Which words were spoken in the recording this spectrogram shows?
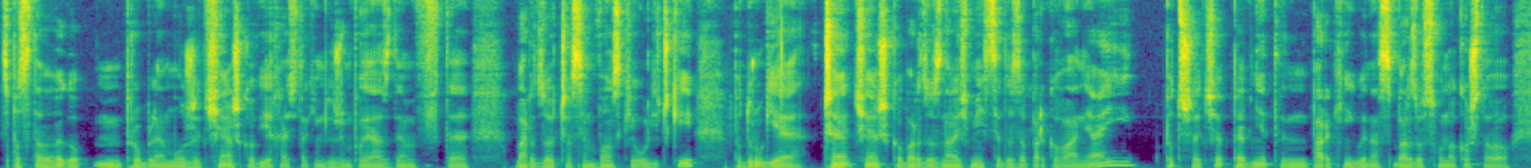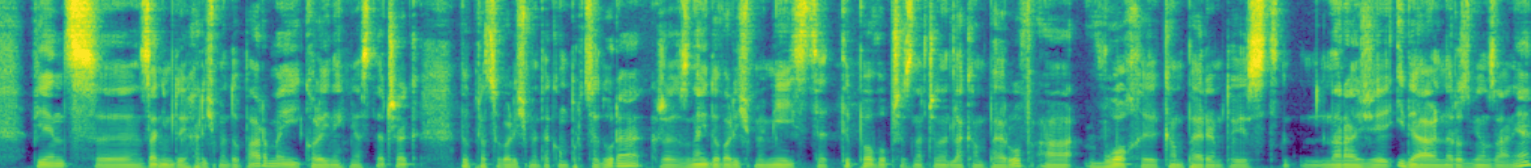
z podstawowego mm, problemu, że ciężko wjechać takim dużym pojazdem w te bardzo czasem wąskie uliczki. Po drugie, ciężko bardzo znaleźć miejsce do zaparkowania i po trzecie, pewnie ten parking by nas bardzo słono kosztował. Więc e, zanim dojechaliśmy do Parmy i kolejnych miasteczek, wypracowaliśmy taką procedurę, że znajdowaliśmy miejsce typowo przeznaczone dla kamperów, a Włochy kamperem to jest na razie idealne rozwiązanie.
